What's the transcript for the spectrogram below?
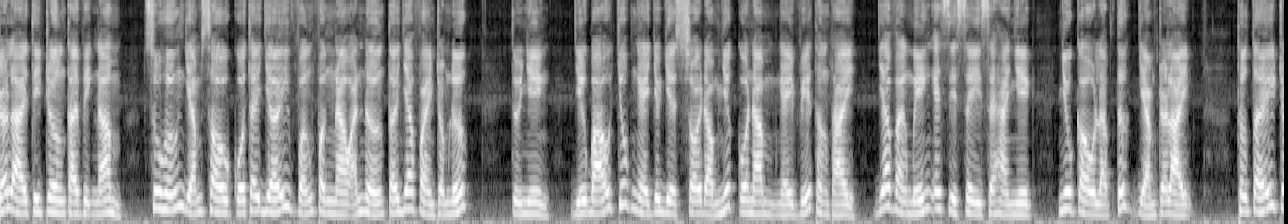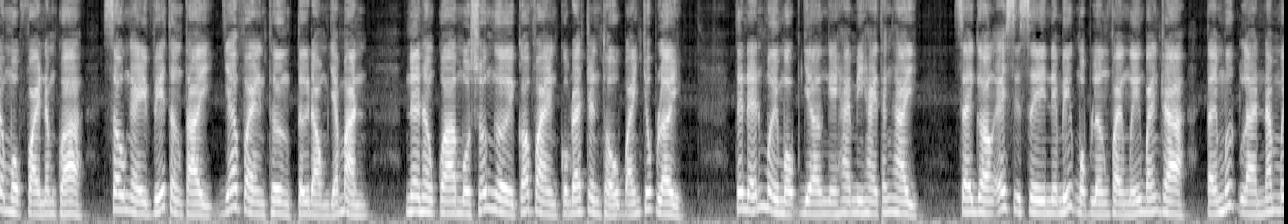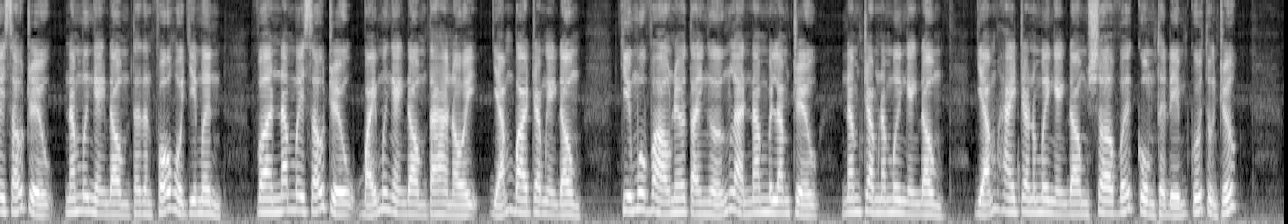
Trở lại thị trường tại Việt Nam, xu hướng giảm sâu của thế giới vẫn phần nào ảnh hưởng tới giá vàng trong nước. Tuy nhiên, dự báo chốt ngày giao dịch sôi động nhất của năm ngày vía thần tài, giá vàng miếng SCC sẽ hạ nhiệt, nhu cầu lập tức giảm trở lại. Thực tế, trong một vài năm qua, sau ngày vía thần tài, giá vàng thường tự động giảm mạnh, nên hôm qua một số người có vàng cũng đã tranh thủ bán chốt lời. Tính đến 11 giờ ngày 22 tháng 2, Sài Gòn SCC niêm yết một lượng vàng miếng bán ra tại mức là 56 triệu 50 ngàn đồng tại thành phố Hồ Chí Minh và 56 triệu 70 ngàn đồng tại Hà Nội, giảm 300 ngàn đồng. Chiều mua vào neo tại ngưỡng là 55 triệu 550 ngàn đồng, giảm 250 ngàn đồng so với cùng thời điểm cuối tuần trước.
